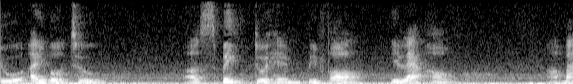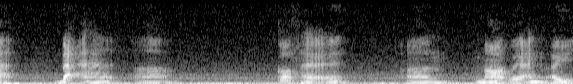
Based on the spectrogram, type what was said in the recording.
you able to uh, speak to him before he left home? Uh, bạn đã uh, có thể uh, nói với anh ấy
